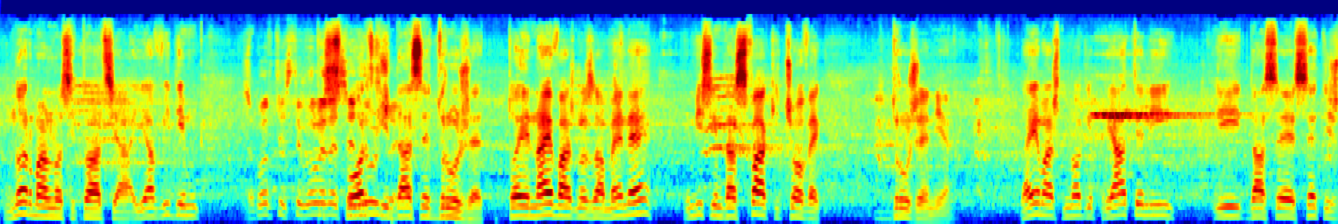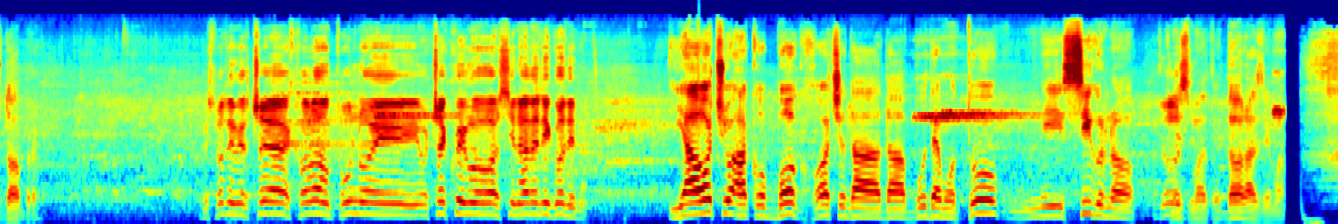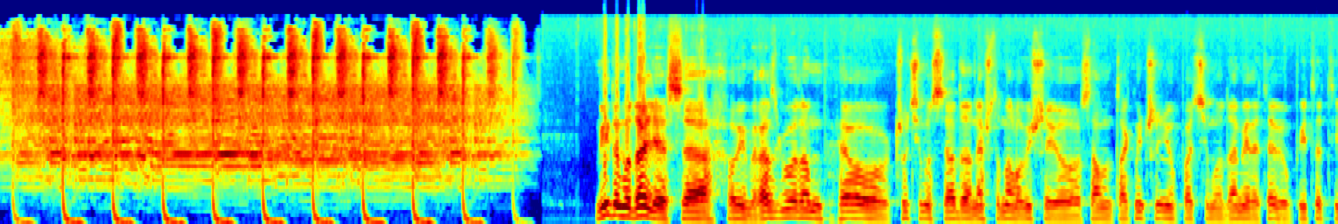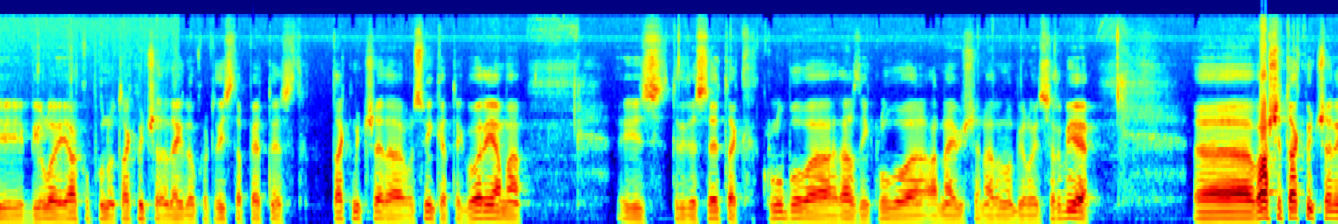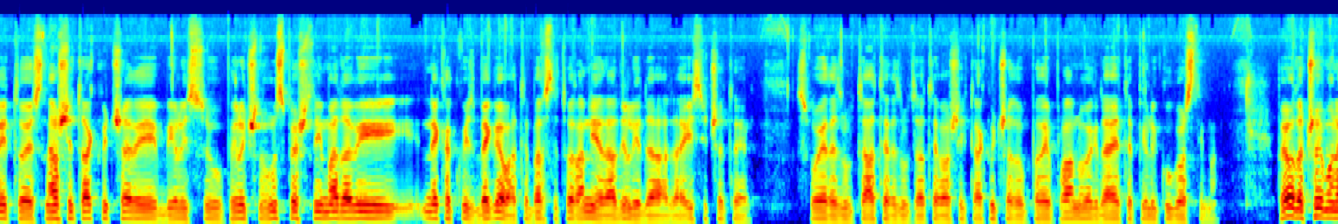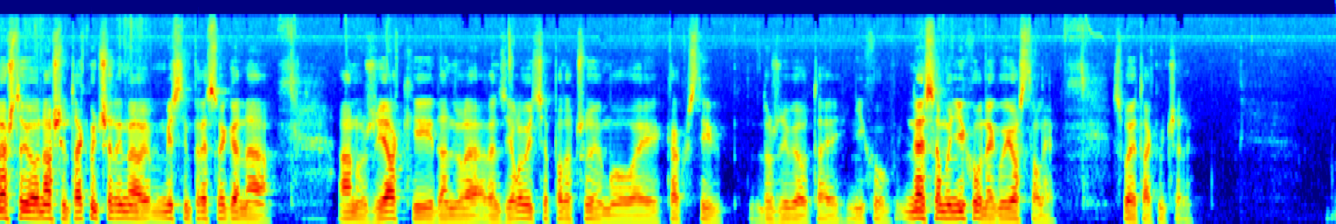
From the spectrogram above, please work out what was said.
normalna situacija. Ja vidim Sportisti vole da se druže. da se druže. To je najvažno za mene i mislim da svaki čovek družen je. Da imaš mnogi prijatelji i da se setiš dobro. Gospodin Mirčeja, hvala vam puno i očekujemo vas i narednih godina. Ja hoću, ako Bog hoće da, da budemo tu, mi sigurno Dolazimo. dolazimo. Mi idemo dalje sa ovim razgovorom. Evo, čućemo sada nešto malo više o samom takmičenju, pa ćemo Damire tebe upitati. Bilo je jako puno takmičara, negde oko 315 takmičara u svim kategorijama iz 30 klubova, raznih klubova, a najviše naravno bilo iz Srbije. E, vaši takmičari, to jest naši takmičari, bili su prilično uspešni, mada vi nekako izbegavate, bar ste to ranije radili, da, da ističete svoje rezultate, rezultate vaših takmičara u prvi plan, uvek dajete priliku gostima. Pa evo da čujemo nešto i o našim takmičarima, mislim pre svega na Anu Žijak i Danila Renzjelovića, pa da čujemo ovaj, kako ste doživeo taj njihov, ne samo njihov, nego i ostale svoje takmičare.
